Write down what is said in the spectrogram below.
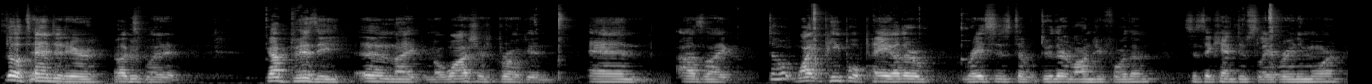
still a tangent here. I'll explain it. Got busy and like my washer's broken, and I was like, "Don't white people pay other races to do their laundry for them since they can't do slavery anymore?"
